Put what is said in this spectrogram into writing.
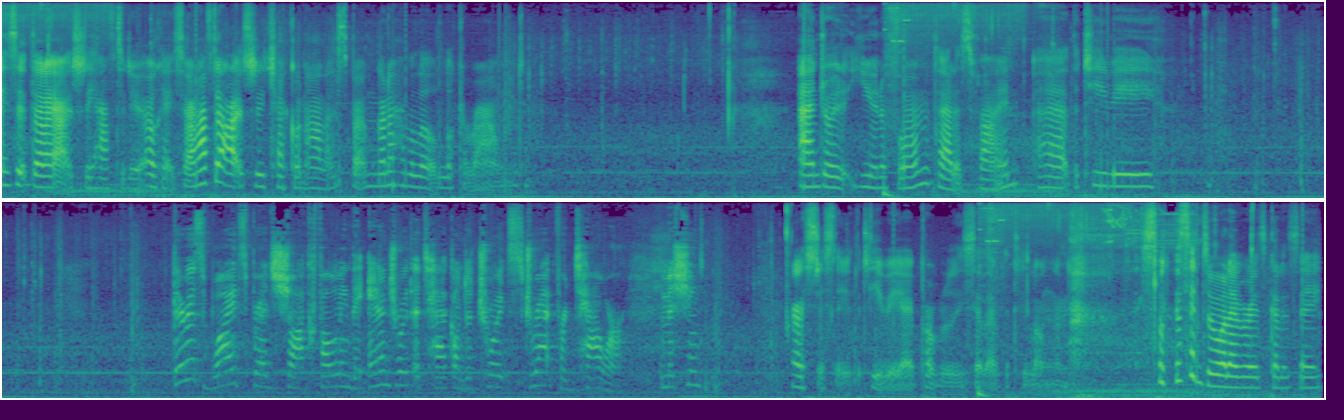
is it that I actually have to do? Okay, so I have to actually check on Alice, but I'm gonna have a little look around. Android uniform, that is fine. Uh, the TV. There is widespread shock following the android attack on Detroit's Stratford Tower. The machines Let's just leave the TV. I probably sit there for too long and listen to whatever it's gonna say.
